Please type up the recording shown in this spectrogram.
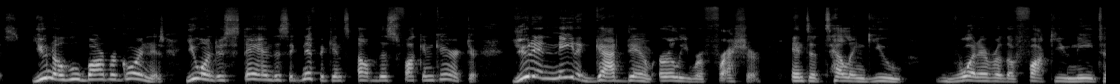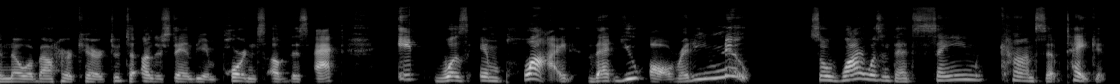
is. You know who Barbara Gordon is. You understand the significance of this fucking character. You didn't need a goddamn early refresher into telling you whatever the fuck you need to know about her character to understand the importance of this act. It was implied that you already knew. So why wasn't that same concept taken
